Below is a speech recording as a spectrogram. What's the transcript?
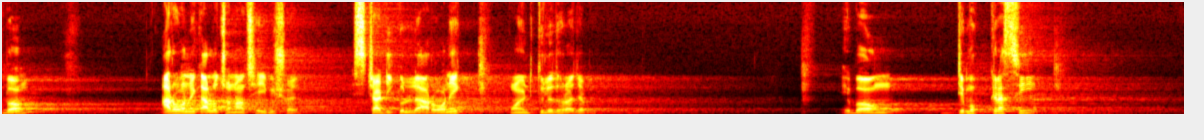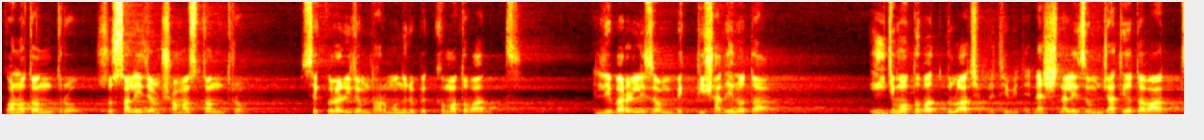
এবং আরও অনেক আলোচনা আছে এই বিষয়ে। স্টাডি করলে আরও অনেক পয়েন্ট তুলে ধরা যাবে। এবং ডেমোক্রাসি গণতন্ত্র সোশ্যালিজম সমাজতন্ত্র সেকুলারিজম ধর্মনিরপেক্ষ মতবাদ লিবারালিজম ব্যক্তি স্বাধীনতা, এই যে মতবাদগুলো আছে পৃথিবীতে ন্যাশনালিজম জাতীয়তাবাদ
